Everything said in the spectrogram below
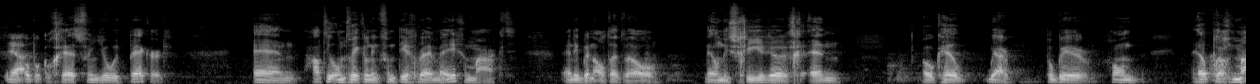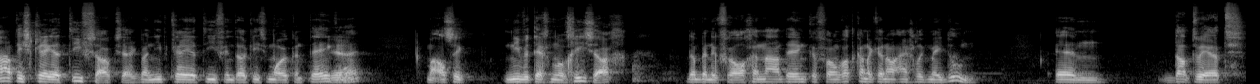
Ja. Op een congres van Hewlett Packard. En had die ontwikkeling van dichtbij meegemaakt. En ik ben altijd wel heel nieuwsgierig en ook heel, ja, probeer gewoon heel pragmatisch creatief zou ik zeggen. Ik ben niet creatief in dat ik iets mooi kan tekenen. Ja. Maar als ik nieuwe technologie zag, dan ben ik vooral gaan nadenken van wat kan ik er nou eigenlijk mee doen? En dat werd,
